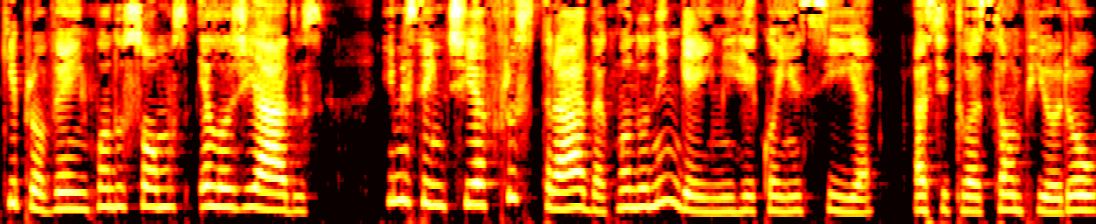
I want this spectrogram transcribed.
que provém quando somos elogiados e me sentia frustrada quando ninguém me reconhecia. A situação piorou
